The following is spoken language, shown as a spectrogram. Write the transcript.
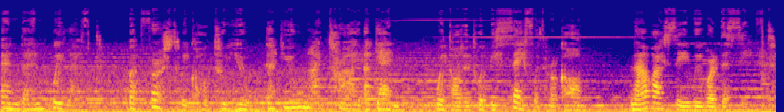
And then we left. But first we called to you that you might try again. We thought it would be safe with her gone. Now I see we were deceived.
